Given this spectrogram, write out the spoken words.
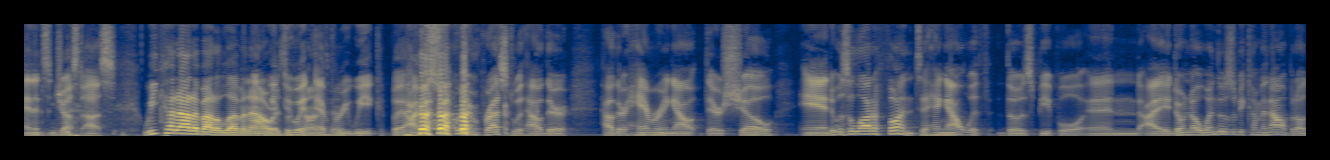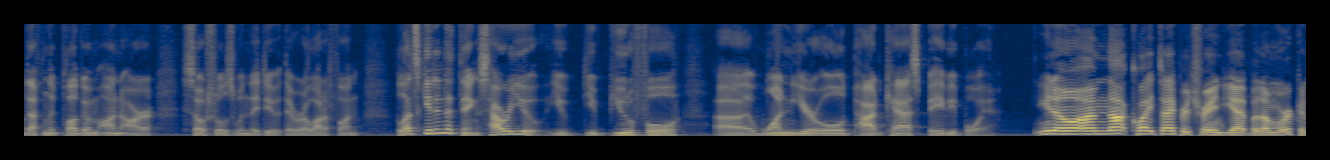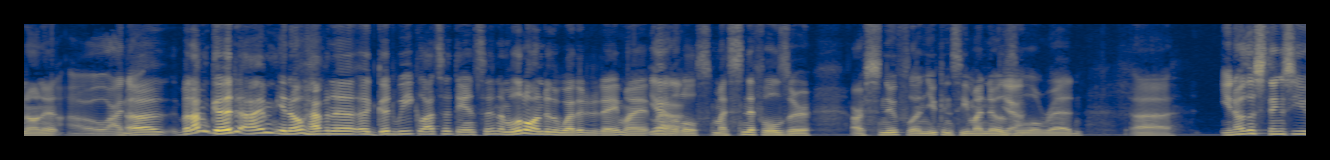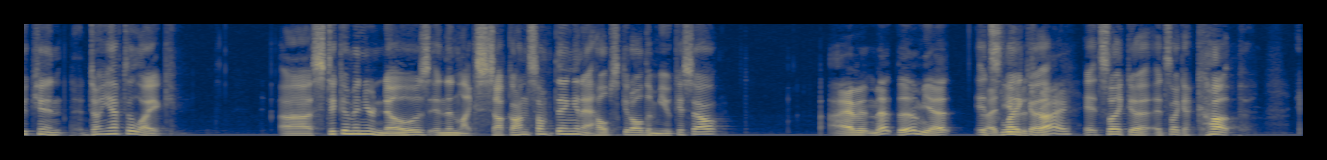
and it's just us. we cut out about eleven And hours. we do of it content. every week. But I'm super impressed with how they're how they're hammering out their show, and it was a lot of fun to hang out with those people. And I don't know when those will be coming out, but I'll definitely plug them on our socials when they do. They were a lot of fun. But let's get into things. How are you, you you beautiful uh, one year old podcast baby boy? You know, I'm not quite diaper trained yet, but I'm working on it. Oh, I know. Uh, but I'm good. I'm, you know, having a, a good week. Lots of dancing. I'm a little under the weather today. My Yeah. my little my sniffles are are snoofling. You can see my nose is a little red. Uh, you know those things you can? Don't you have to like? Uh, stick them in your nose and then like suck on something and it helps get all the mucus out. I haven't met them yet. it's I'd like a, it's like a it's like a cup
